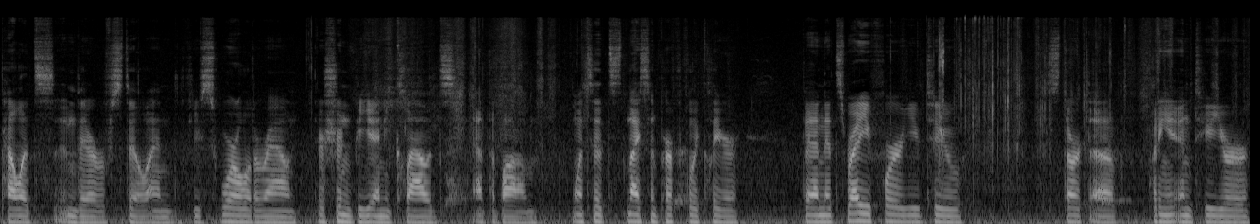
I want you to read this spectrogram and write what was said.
pellets in there still, and if you swirl it around, there shouldn't be any clouds at the bottom. Once it's nice and perfectly clear, then it's ready for you to start uh, putting it into your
